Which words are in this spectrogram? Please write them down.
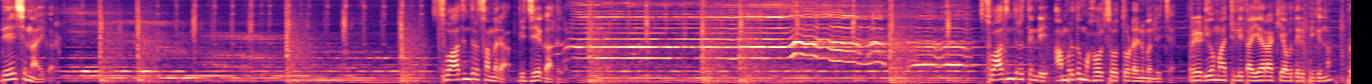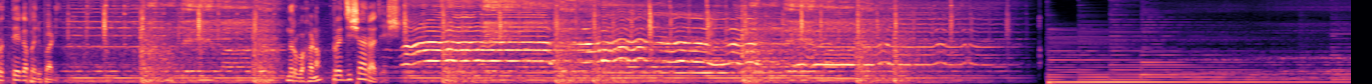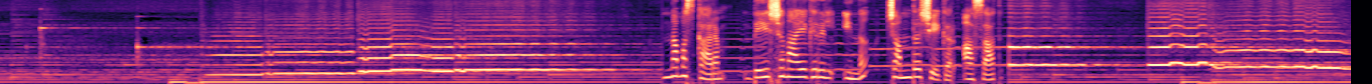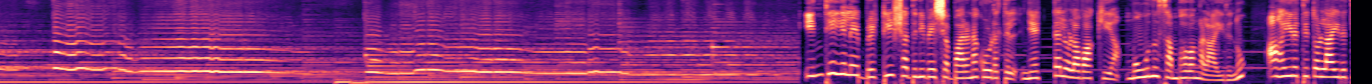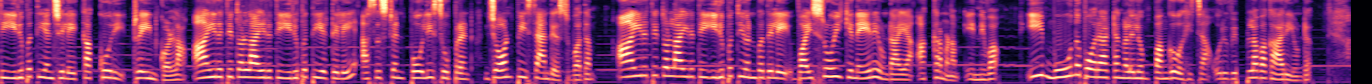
ദേശനായകർ. സ്വാതന്ത്ര്യ സമര വിജയഗാഥകൾ. സ്വാതന്ത്ര്യത്തിന്റെ അമൃത മഹോത്സവത്തോടനുബന്ധിച്ച് റേഡിയോ മാറ്റുലി തയ്യാറാക്കി അവതരിപ്പിക്കുന്ന പ്രത്യേക പരിപാടി. നിർവഹണം പ്രജിഷ രാജേഷ്. നമസ്കാരം. ദേശനായകരിൽ ഇന്ന് ചന്ദ്രശേഖർ ആസാദ്. ഇന്ത്യയിലെ ബ്രിട്ടീഷ് അധിനിവേശ ഭരണകൂടത്തിൽ ഞെട്ടലുളവാക്കിയ മൂന്ന് സംഭവങ്ങളായിരുന്നു ആയിരത്തി തൊള്ളായിരത്തി ഇരുപത്തിയഞ്ചിലെ കക്കോരി ട്രെയിൻ കൊള്ള. ആയിരത്തി തൊള്ളായിരത്തി ഇരുപത്തിയെട്ടിലെ assistant police superintendent John P Saunders വധം. ആയിരത്തി തൊള്ളായിരത്തി ഇരുപത്തിയൊൻപതിലെ വൈസ്രോയിക്ക് നേരെയുണ്ടായ ആക്രമണം എന്നിവ. ഈ മൂന്ന് പോരാട്ടങ്ങളിലും പങ്കുവഹിച്ച ഒരു വിപ്ലവകാരിയുണ്ട്.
